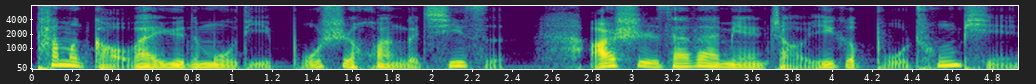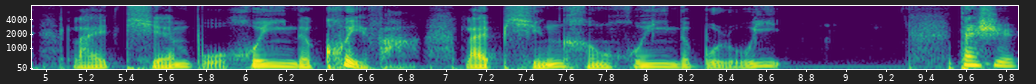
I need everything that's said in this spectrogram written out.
他们搞外遇的目的不是换个妻子，而是在外面找一个补充品来填补婚姻的匮乏，来平衡婚姻的不如意。但是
